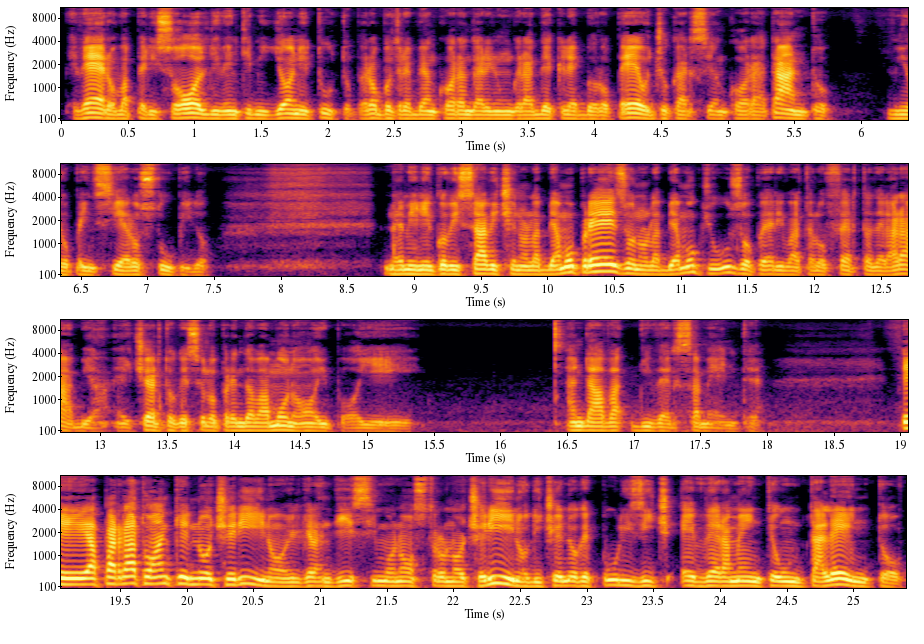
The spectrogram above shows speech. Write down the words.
è vero, va per i soldi, 20 milioni e tutto, però potrebbe ancora andare in un grande club europeo, giocarsi ancora tanto, mio pensiero stupido. Noi Milinkovic Savic non l'abbiamo preso, non l'abbiamo chiuso, poi è arrivata l'offerta dell'Arabia, e certo che se lo prendavamo noi poi andava diversamente. E ha parlato anche Nocerino, il grandissimo nostro Nocerino, dicendo che Pulisic è veramente un talento.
